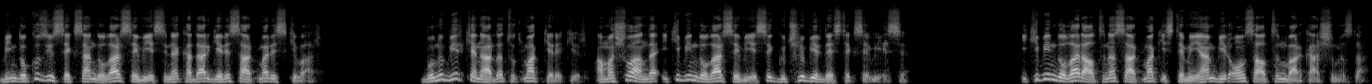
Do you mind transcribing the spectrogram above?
1980 dolar seviyesine kadar geri sarkma riski var. Bunu bir kenarda tutmak gerekir ama şu anda 2000 dolar seviyesi güçlü bir destek seviyesi. 2000 dolar altına sarkmak istemeyen bir ons altın var karşımızda.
